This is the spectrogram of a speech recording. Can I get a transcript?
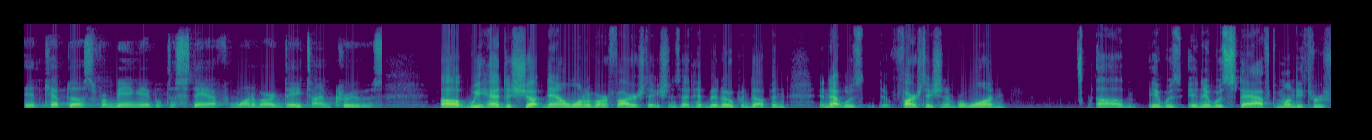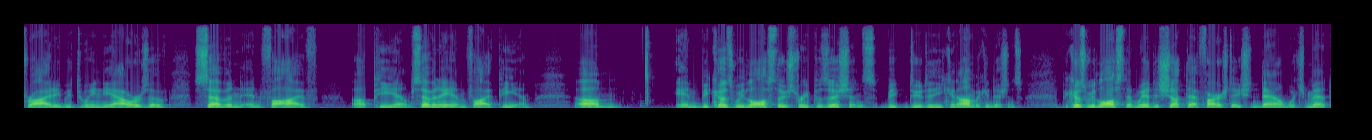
it kept us from being able to staff one of our daytime crews. Uh, we had to shut down one of our fire stations that had been opened up, and, and that was fire station number one. Um, it was and it was staffed Monday through Friday between the hours of 7 and 5 uh, p.m., 7 a.m., 5 p.m. Um, and because we lost those three positions due to the economic conditions, because we lost them, we had to shut that fire station down, which meant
